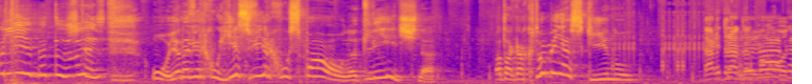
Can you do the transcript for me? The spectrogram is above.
Блин, это жесть. О, я наверху, есть сверху спаун, отлично. А так, а кто меня скинул? Дар Это Драгон, Драгон, походу.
